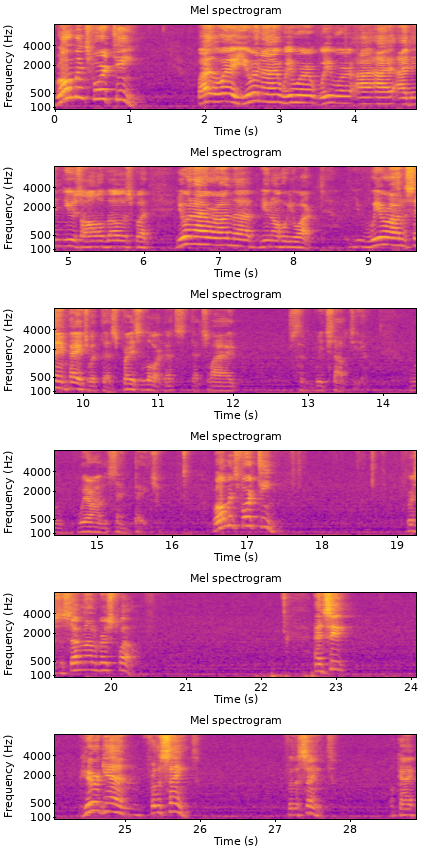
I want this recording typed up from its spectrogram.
Romans 14. By the way, you and I, we were, we were, I, I, I didn't use all of those, but you and I were on the, you know who you are. We were on the same page with this. Praise the Lord. That's, that's why I reached out to you. We're on the same page. Romans 14, verses 7 on verse 12. And see, here again, for the saint, for the saint, okay?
